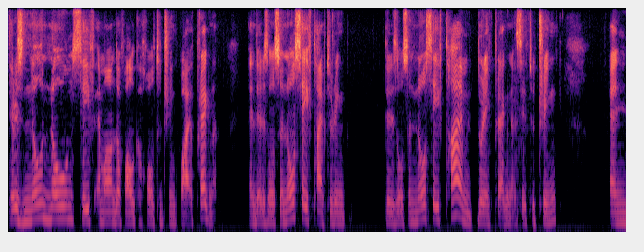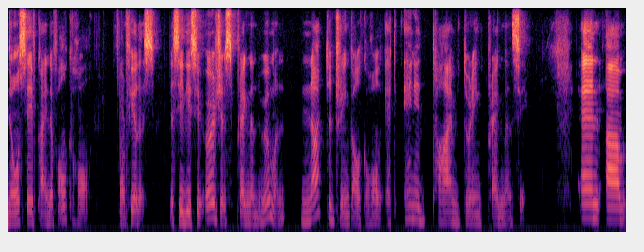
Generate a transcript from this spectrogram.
there is no known safe amount of alcohol to drink while pregnant. And there is also no safe time to drink. There is also no safe time during pregnancy to drink and no safe kind of alcohol for fetus. The CDC urges pregnant women not to drink alcohol at any time during pregnancy. And um,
